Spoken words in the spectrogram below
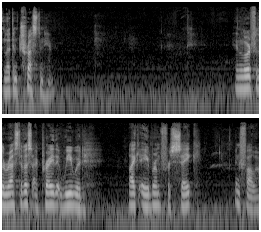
And let them trust in him. And Lord, for the rest of us, I pray that we would, like Abram, forsake and follow.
